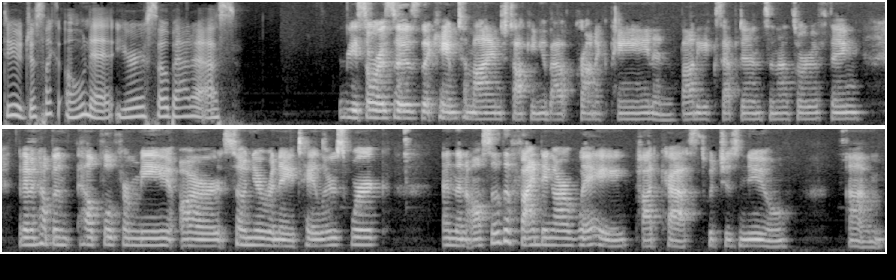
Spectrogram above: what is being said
dude, just like own it. You're so badass. resources that came to mind talking about chronic pain and body acceptance and that sort of thing that have been helping, helpful for me are Sonya Renee Taylor's work and then also the Finding Our Way podcast, which is new. Um,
